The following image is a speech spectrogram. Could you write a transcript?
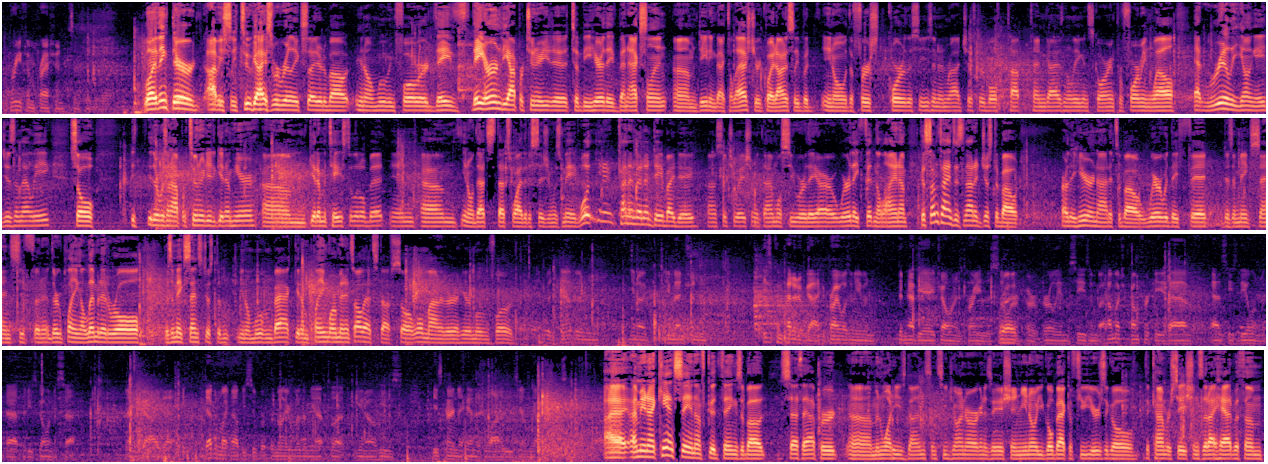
brief impression since they did well, I think they're obviously two guys we're really excited about. You know, moving forward, they've they earned the opportunity to, to be here. They've been excellent, um, dating back to last year, quite honestly. But you know, the first quarter of the season in Rochester, both top ten guys in the league in scoring, performing well at really young ages in that league. So it, there was an opportunity to get him here, um, get him a taste a little bit, and um, you know that's that's why the decision was made. Well, you know, kind of in a day by day situation with them. We'll see where they are, where they fit in the lineup, because sometimes it's not just about are they here or not. It's about where would they fit. Does it make sense if they're playing a limited role? Does it make sense just to you know move them back, get them playing more minutes, all that stuff. So we'll monitor it here moving forward. with Devon, you know, you mentioned he's a competitive guy. He probably wasn't even didn't have the AHL in his brain this summer right. or early in the season. But how much comfort do you have as he's dealing with that that he's going to Seth and a guy that Devon might not be super familiar with him yet, but you know he's he's kind of handled a lot of these young guys. I, I mean, I can't say enough good things about Seth Appert um, and what he's done since he joined our organization. You know, you go back a few years ago, the conversations that I had with him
